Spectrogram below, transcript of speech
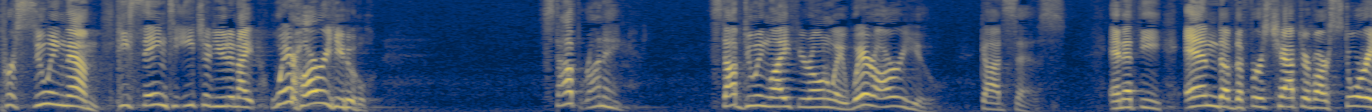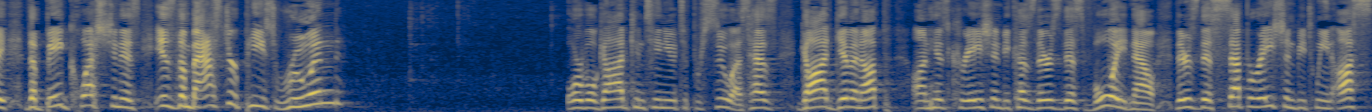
pursuing them. He's saying to each of you tonight, Where are you? Stop running. Stop doing life your own way. Where are you? God says. And at the end of the first chapter of our story, the big question is Is the masterpiece ruined? Or will God continue to pursue us? Has God given up on his creation because there's this void now? There's this separation between us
